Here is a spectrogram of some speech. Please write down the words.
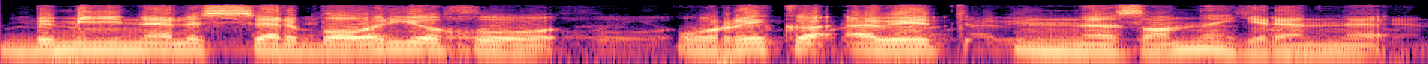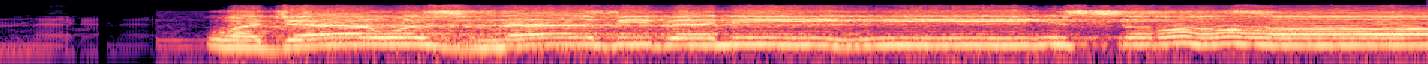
بمینین لسر باوری خو و ریکا اوید نزان نگرن. وجاوزنا ببني إسرائيل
